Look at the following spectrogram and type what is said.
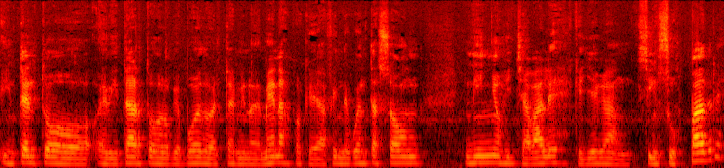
intento evitar todo lo que puedo el término de menas, porque a fin de cuentas son niños y chavales que llegan sin sus padres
